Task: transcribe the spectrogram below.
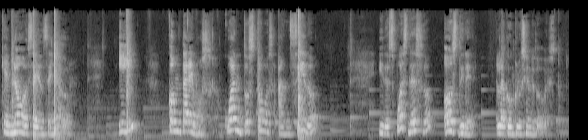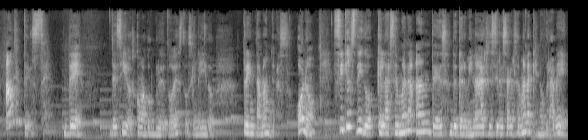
que no os he enseñado. Y contaremos cuántos tomos han sido y después de eso os diré la conclusión de todo esto. Antes de deciros cómo ha concluido todo esto, si he leído 30 mangas o no, sí que os digo que la semana antes de terminar, es decir, esa semana que no grabé,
